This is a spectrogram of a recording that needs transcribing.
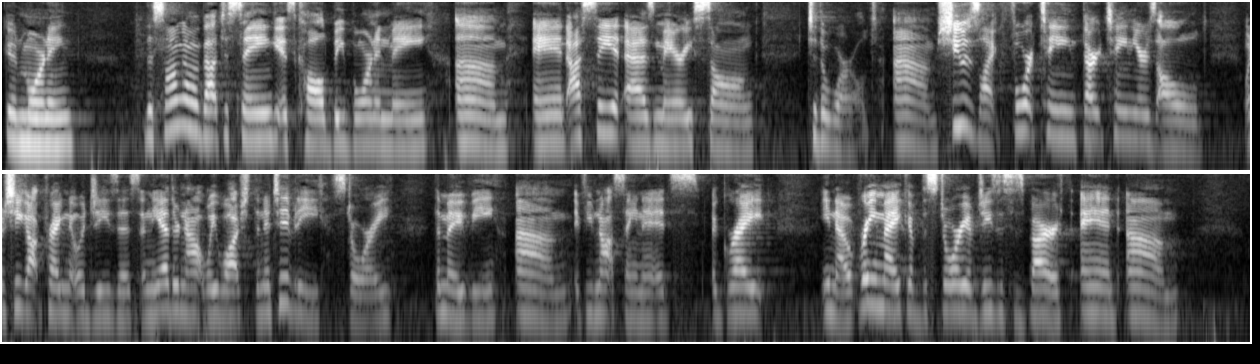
Good morning. The song I'm about to sing is called Be Born in Me, um, and I see it as Mary's song to the world. Um, she was like 14, 13 years old when she got pregnant with Jesus, and the other night we watched the Nativity story, the movie. Um, if you've not seen it, it's a great, you know, remake of the story of Jesus' birth, and um,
